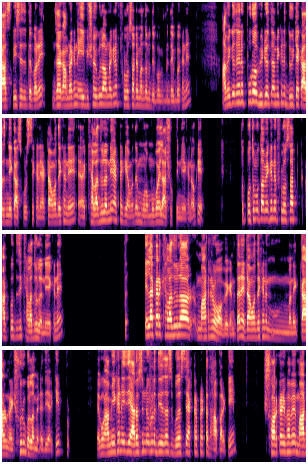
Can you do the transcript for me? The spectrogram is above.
কাজ পিছিয়ে যেতে পারে। যাই হোক, আমরা এখানে এই বিষয়গুলো আমরা এখানে ফ্লো চার্টের মাধ্যমে দেখব এখানে। আমি কিন্তু এখানে পুরো ভিডিওতে আমি এখানে দুইটা কাজ নিয়ে কাজ করছি এখানে। একটা আমাদের এখানে খেলাধুলা নিয়ে, একটা কি আমাদের মোবাইল আসক্তি নিয়ে এখানে ওকে তো প্রথমত আমি এখানে ফ্লো চার্ট আর্ট করতেছি খেলাধুলা নিয়ে এখানে। এলাকার খেলাধুলার মাঠের অভাব এখানে, তাই না? এটা আমাদের এখানে মানে কারণ আর শুরু করলাম এটা দিয়ে আর কি। এবং আমি এখানে যে অ্যারো চিহ্নগুলো দিয়ে যাচ্ছি, বোঝাচ্ছি একটার পর একটা ধাপ আর কি। সরকারিভাবে মাঠ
